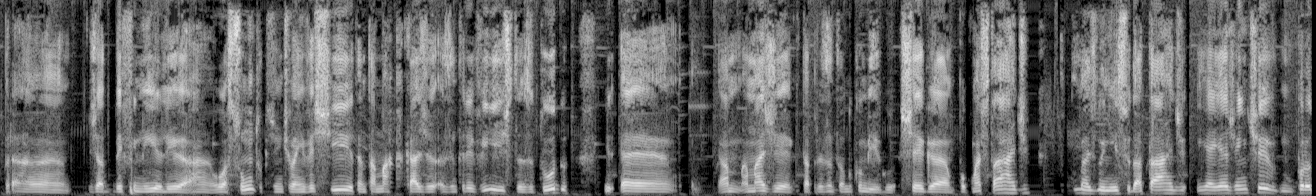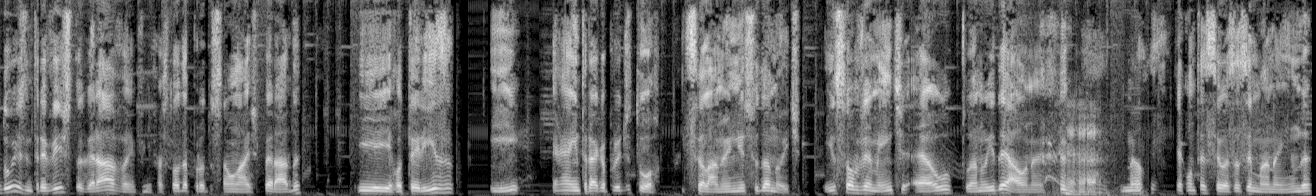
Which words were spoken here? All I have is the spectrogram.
para já definir ali a, o assunto que a gente vai investir, tentar marcar as entrevistas e tudo. É, a, a Magê, que está apresentando comigo, chega um pouco mais tarde, mas no início da tarde, e aí a gente produz entrevista, grava, enfim, faz toda a produção lá esperada, e roteiriza e é, entrega para o editor, sei lá, no início da noite. Isso, obviamente, é o plano ideal, né? Não o que aconteceu essa semana ainda,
